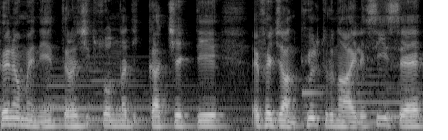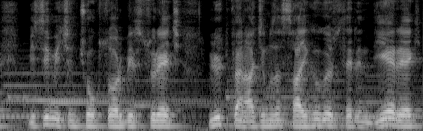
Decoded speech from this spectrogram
fenomenin trajik sonuna dikkat çekti. Efecan Kültür'ün ailesi ise bizim için çok zor bir süreç. Lütfen acımıza saygı gösterin diyerek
